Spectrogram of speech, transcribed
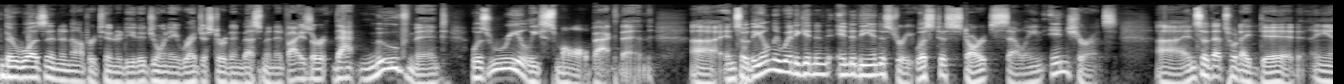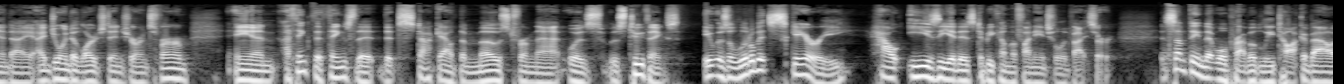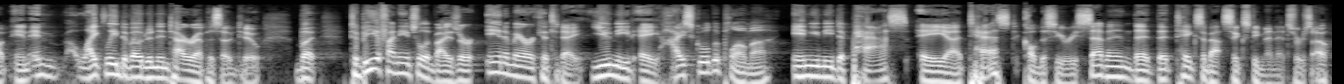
there wasn't an opportunity to join a registered investment advisor. That movement was really small back then. Uh, and so the only way to get in, into the industry was to start selling insurance. Uh, and so that's what I did. And I, I, joined a large insurance firm. And I think the things that, that stuck out the most from that was, was two things. It was a little bit scary how easy it is to become a financial advisor. It's something that we'll probably talk about and, and likely devote an entire episode to. But to be a financial advisor in America today, you need a high school diploma and you need to pass a uh, test called the Series 7 that, that takes about 60 minutes or so.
